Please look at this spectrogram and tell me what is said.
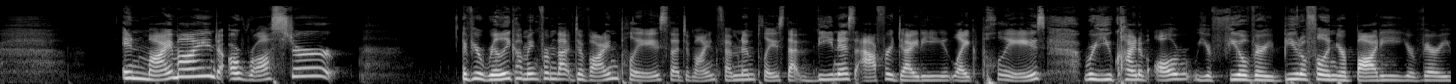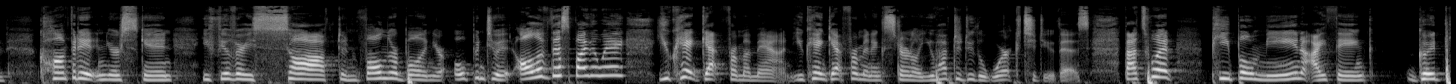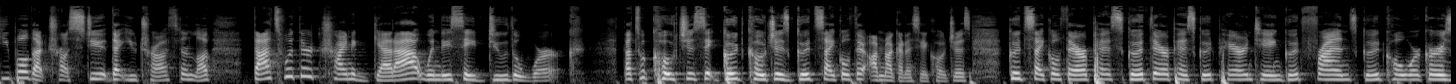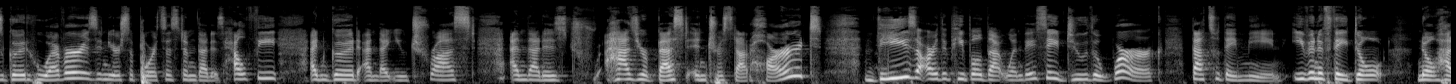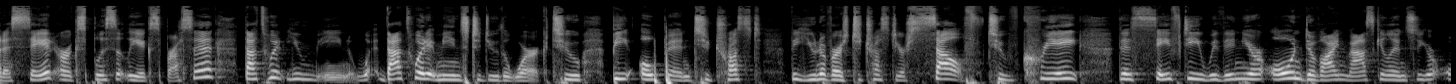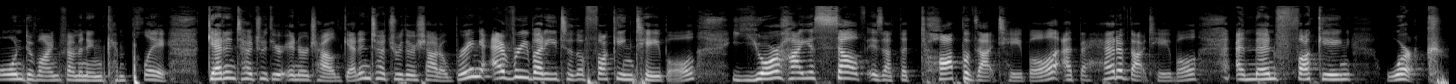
in my mind, a roster if you're really coming from that divine place, that divine feminine place, that Venus Aphrodite like place where you kind of all you feel very beautiful in your body, you're very confident in your skin, you feel very soft and vulnerable and you're open to it. All of this by the way, you can't get from a man. You can't get from an external. You have to do the work to do this. That's what people mean, I think, good people that trust you, that you trust and love. That's what they're trying to get at when they say do the work. That's what coaches say. Good coaches, good psychotherapy. I'm not going to say coaches. Good psychotherapists, good therapists, good parenting, good friends, good coworkers, good whoever is in your support system that is healthy and good and that you trust and that is tr- has your best interest at heart. These are the people that when they say do the work, that's what they mean. Even if they don't know how to say it or explicitly express it, that's what you mean. That's what it means to do the work, to be open, to trust the universe, to trust yourself, to create this safety within your own divine masculine so your own divine feminine can play. Get in touch with your inner child, get in touch with your shadow, bring everybody to the fucking table. Your highest self is at the top of that table, at the head of that table, and then fucking work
